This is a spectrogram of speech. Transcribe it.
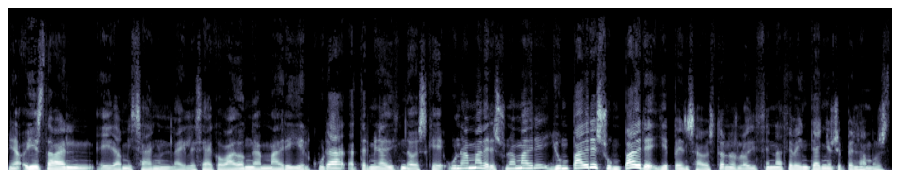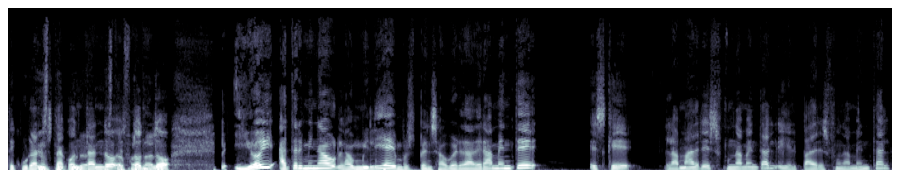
Mira, hoy estaba en, he ido a misa en la iglesia de Covadonga, en Madrid, y el cura ha terminado diciendo, es que una madre es una madre y un padre es un padre. Y he pensado, esto nos lo dicen hace 20 años y pensamos, este cura nos Este está cura contando, está es fatal. tonto. Y hoy ha terminado la humilía y hemos pensado, verdaderamente es que la madre es fundamental y el padre es fundamental.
